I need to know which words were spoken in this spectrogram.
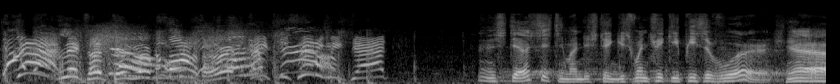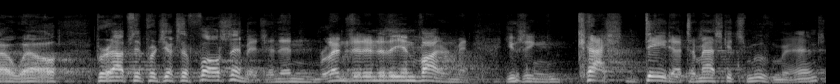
Dad! Listen to your father! Hey, she's hitting me, Dad! Uh, the stealth system on this is one tricky piece of work. Yeah, well, perhaps it projects a false image and then blends it into the environment using cached data to mask its movement.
